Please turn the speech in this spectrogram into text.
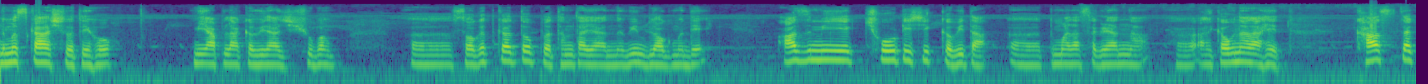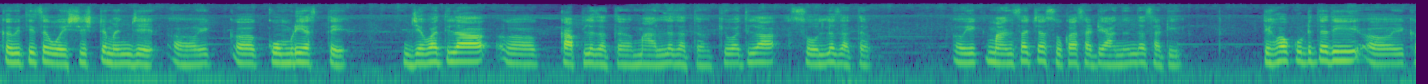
नमस्कार श्रोते हो मी आपला कविराज शुभम. स्वागत करतो प्रथमतः या नवीन ब्लॉगमध्ये. आज मी एक छोटीशी कविता तुम्हाला सगळ्यांना ऐकवणार आहेत. खास त्या कवितेचं वैशिष्ट्य म्हणजे एक कोंबडी असते. जेव्हा तिला कापलं जातं मारलं जातं किंवा तिला सोललं जातं एक माणसाच्या सुखासाठी आनंदासाठी तेव्हा कुठेतरी एक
